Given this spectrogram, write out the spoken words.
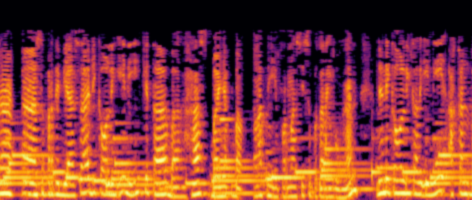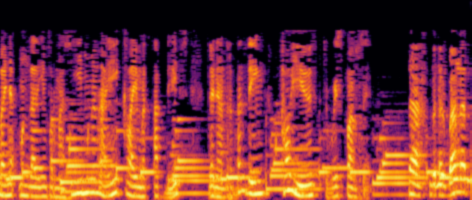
Nah, nah, seperti biasa di calling ini kita bahas banyak banget nih informasi seputar lingkungan dan di calling kali ini akan banyak menggali informasi mengenai climate updates dan yang terpenting how you to respond it. Nah, bener banget.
